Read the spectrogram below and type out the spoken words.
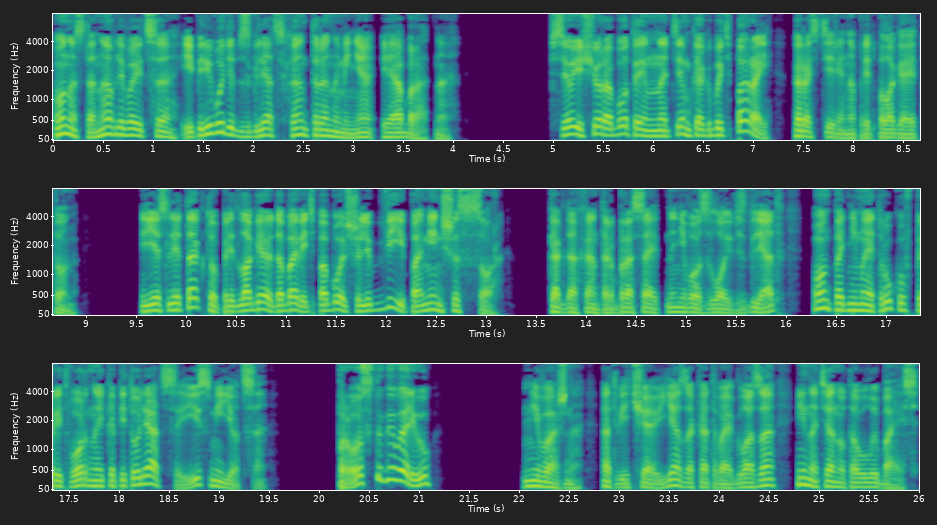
Он останавливается и переводит взгляд с Хантера на меня и обратно. «Все еще работаем над тем, как быть парой?» — растерянно предполагает он. «Если так, то предлагаю добавить побольше любви и поменьше ссор». Когда Хантер бросает на него злой взгляд, он поднимает руку в притворной капитуляции и смеется. «Просто говорю». «Неважно», — отвечаю я, закатывая глаза и натянуто улыбаясь.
